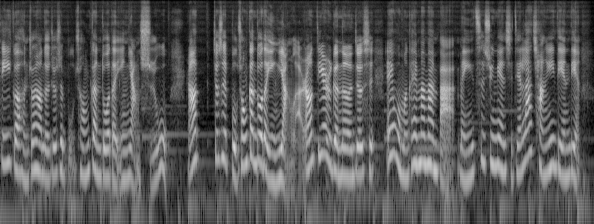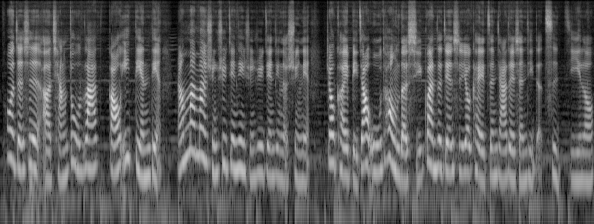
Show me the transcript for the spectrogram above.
第一个很重要的就是补充更多的营养食物，然后就是补充更多的营养啦。然后第二个呢，就是诶，我们可以慢慢把每一次训练时间拉长一点点，或者是呃强度拉高一点点，然后慢慢循序渐进、循序渐进的训练。就可以比较无痛的习惯这件事，又可以增加对身体的刺激喽。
